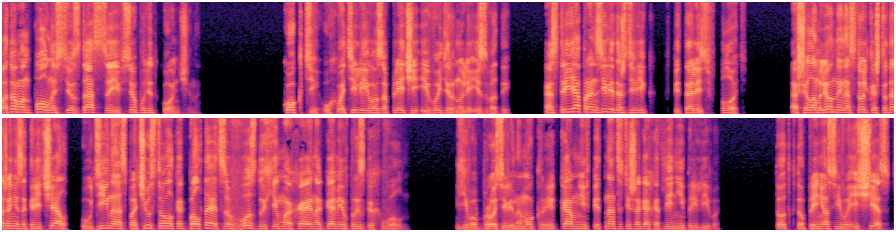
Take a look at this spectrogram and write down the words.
Потом он полностью сдастся, и все будет кончено. Когти ухватили его за плечи и выдернули из воды. Острия пронзили дождевик, впитались в плоть. Ошеломленный настолько, что даже не закричал, Удинас почувствовал, как болтается в воздухе, махая ногами в брызгах волн. Его бросили на мокрые камни в 15 шагах от линии прилива. Тот, кто принес его, исчез,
